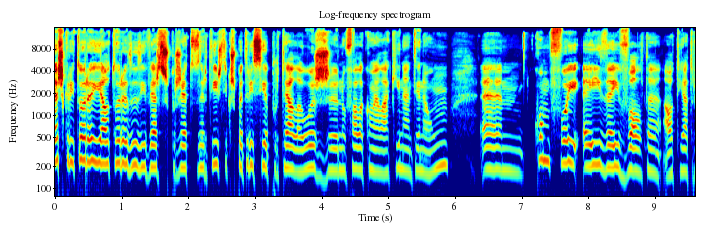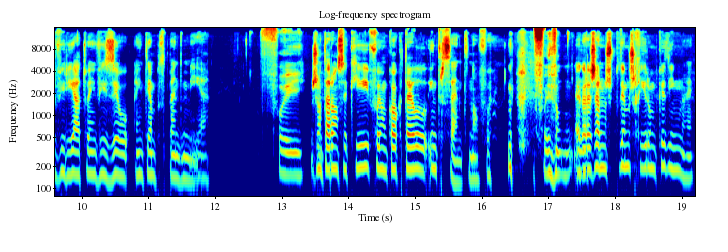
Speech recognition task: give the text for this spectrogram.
A escritora e autora de diversos projetos artísticos, Patrícia Portela, hoje no Fala Com Ela aqui na Antena 1. Um, como foi a ida e volta ao Teatro Viriato em Viseu em tempo de pandemia? Foi. Juntaram-se aqui, foi um cocktail interessante, não foi? foi um, Agora já nos podemos rir um bocadinho, não é?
